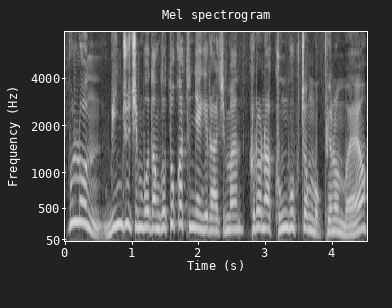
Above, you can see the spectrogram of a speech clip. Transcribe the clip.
물론 민주진보당도 똑같은 얘기를 하지만 그러나 궁극적 목표는 뭐예요?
